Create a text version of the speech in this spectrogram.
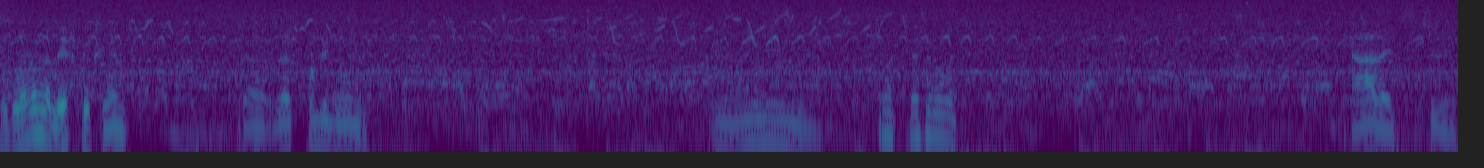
But one on the left looks young. So that's probably the one. Mm. What? That's the woman. Ah, they're just chilling.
